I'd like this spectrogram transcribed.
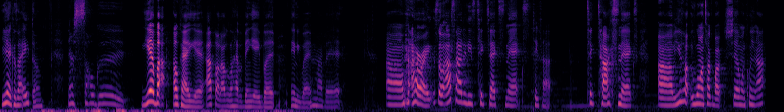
Yeah, because I ate them. They're so good. yeah, but okay, yeah. I thought I was gonna have a beignet, but anyway. My bad. Um, all right. So outside of these Tic Tac snacks, TikTok. TikTok snacks, um, you, you want to talk about Chelle and Queen Opp?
